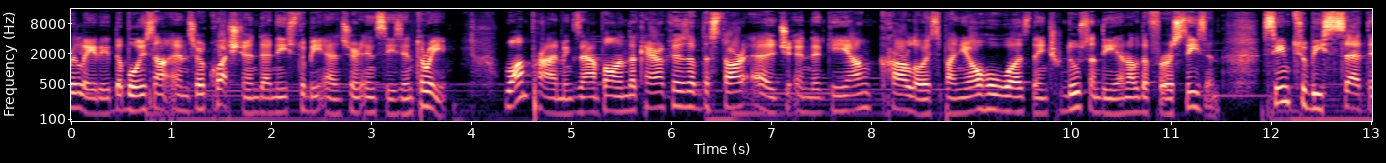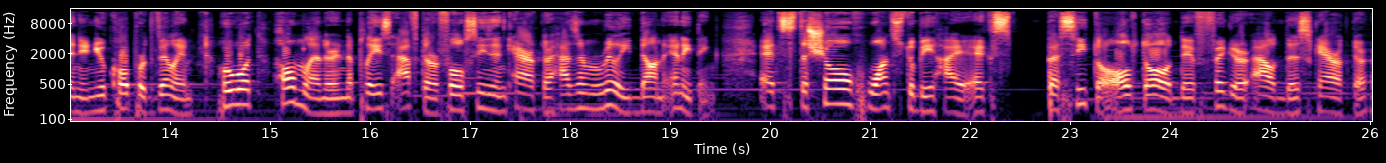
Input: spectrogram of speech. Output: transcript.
Related, the Boys answer question that needs to be answered in season 3. One prime example in the characters of the Stan Edgar and the Giancarlo Esposito, who was the introduced at the end of the first season, seemed to be set in a new corporate villain who would Homelander in the place after a full season character hasn't really done anything. It's the show wants to be high expecito, although they figure out this character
